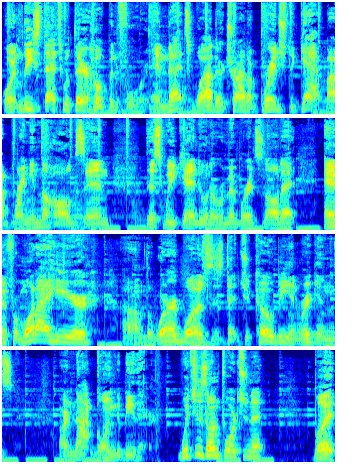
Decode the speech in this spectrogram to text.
Or at least that's what they're hoping for. And that's why they're trying to bridge the gap by bringing the Hogs in this weekend, doing a remembrance and all that. And from what I hear, um, the word was is that Jacoby and Riggins are not going to be there, which is unfortunate, but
